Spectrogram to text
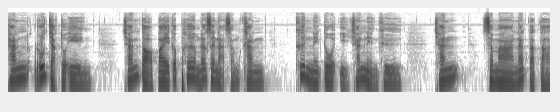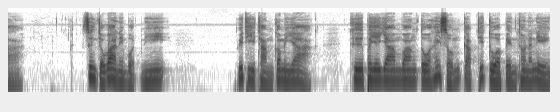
ชั้นรู้จักตัวเอง ชั้นต่อไปก็เพิ่มลักษณะสำคัญขึ้นในตัวอีกชั้นหนึ่งคือ ชั้นสมานัตตา ซึ่งจะว่าในบทนี้ วิธีทำก็ไม่ยาก คือพยายามวางตัวให้สมกับที่ตัวเป็นเท่านั้นเอง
